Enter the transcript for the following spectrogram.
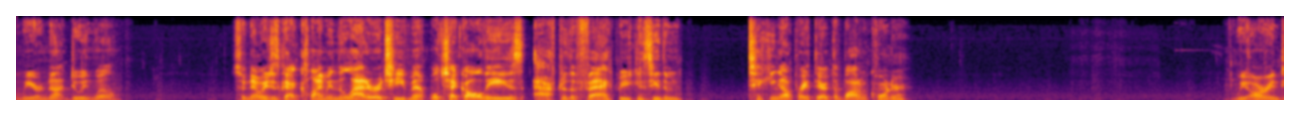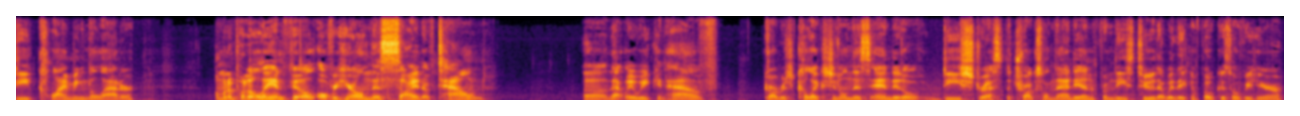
and we are not doing well. So now we just got climbing the ladder achievement. We'll check all these after the fact, but you can see them ticking up right there at the bottom corner. We are indeed climbing the ladder. I'm going to put a landfill over here on this side of town. Uh, that way we can have garbage collection on this end. It'll de-stress the trucks on that end from these two. That way they can focus over here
